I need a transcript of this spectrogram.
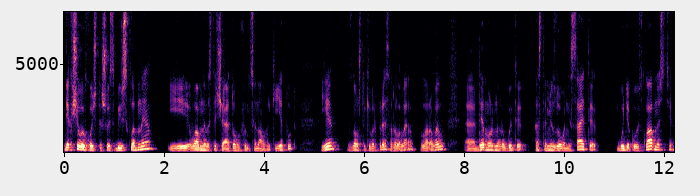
Якщо ви хочете щось більш складне і вам не вистачає того функціоналу, який є тут, є знову ж таки WordPress, Laravel, Laravel, е, де можна робити кастомізовані сайти будь-якої складності,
